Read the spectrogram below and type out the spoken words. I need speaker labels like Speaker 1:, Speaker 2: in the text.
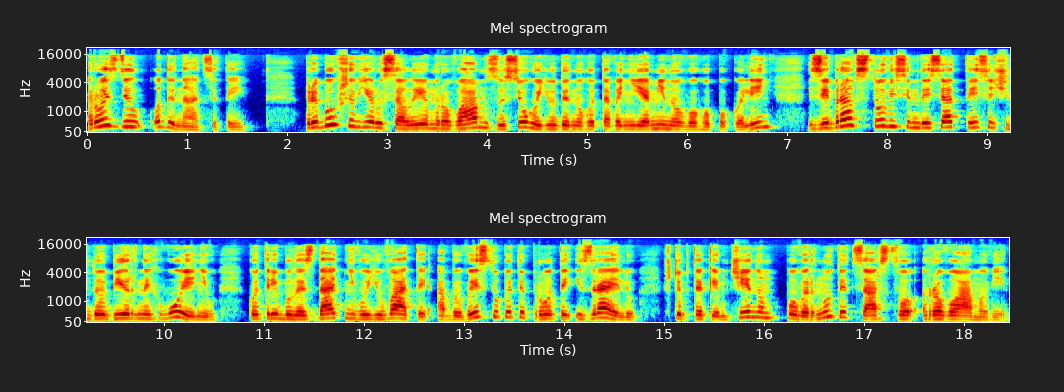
Speaker 1: Розділ 11. Прибувши в Єрусалим, Ровам з усього юдиного та веніямінового поколінь зібрав 180 тисяч добірних воїнів, котрі були здатні воювати, аби виступити проти Ізраїлю, щоб таким чином повернути царство Ровоамові.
